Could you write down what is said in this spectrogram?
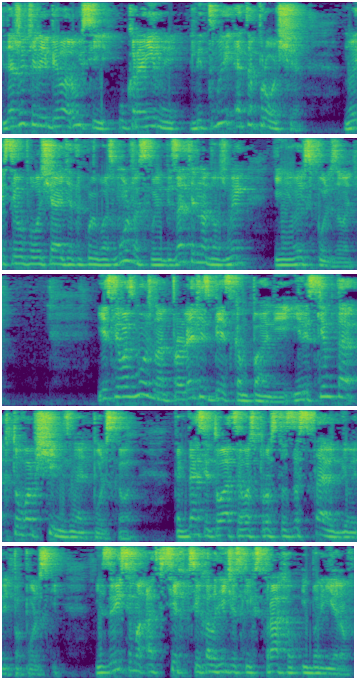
Для жителей Белоруссии, Украины, Литвы это проще. Но если вы получаете такую возможность, вы обязательно должны ее использовать. Если возможно, отправляйтесь без компании или с кем-то, кто вообще не знает польского. Тогда ситуация вас просто заставит говорить по-польски, независимо от всех психологических страхов и барьеров.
